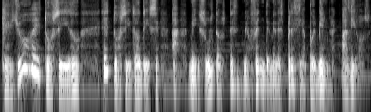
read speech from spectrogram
¿Que yo he tosido? He tosido», dice. «Ah, me insulta usted, me ofende, me desprecia. Pues bien, adiós.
